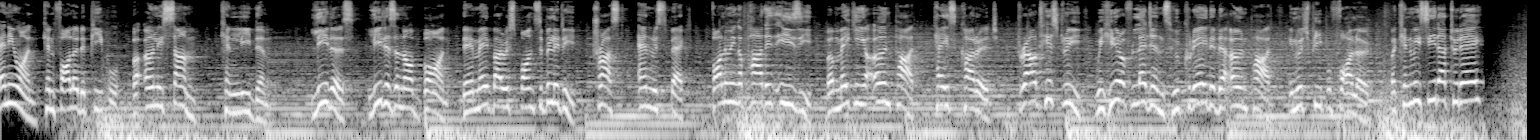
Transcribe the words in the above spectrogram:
Anyone can follow the people, but only some can lead them. Leaders, leaders are not born. They are made by responsibility, trust, and respect. Following a path is easy, but making your own path takes courage. Throughout history, we hear of legends who created their own path in which people followed. But can we see that today?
